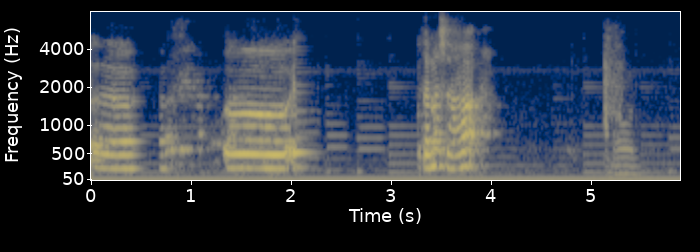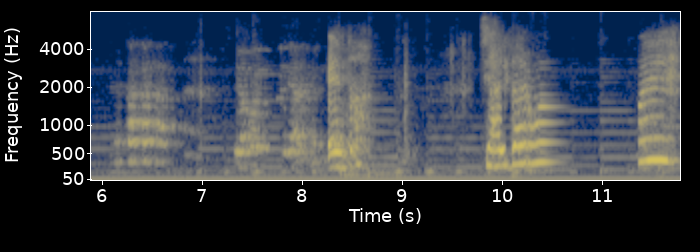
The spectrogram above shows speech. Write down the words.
eh eh tanah saha. Naon? Eh entah. Si Haidar weh.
